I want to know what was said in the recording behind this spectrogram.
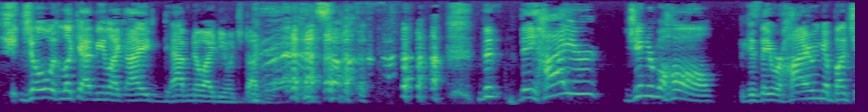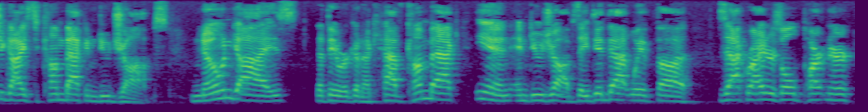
Joel would look at me like I have no idea what you're talking about. so the, they hire Jinder Mahal because they were hiring a bunch of guys to come back and do jobs. Known guys that they were going to have come back in and do jobs. They did that with uh, Zack Ryder's old partner.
